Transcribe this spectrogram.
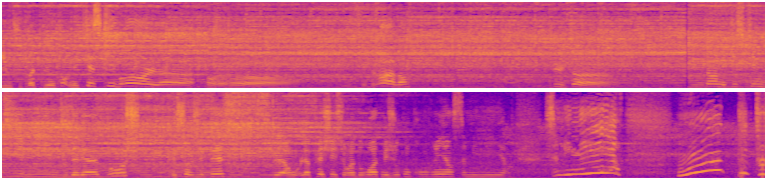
Il me fout pas depuis longtemps, mais qu'est-ce qu'il branle là? Oh là là! C'est grave hein! Putain! Putain, mais qu'est-ce qu'il me dit lui? Il me dit d'aller à gauche, et sur le GPS, la, la flèche est sur la droite, mais je comprends rien, ça m'énerve. Ça m'énerve Hum, Putain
